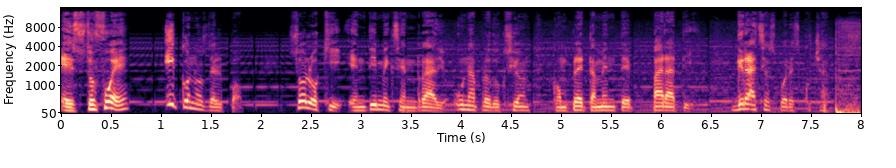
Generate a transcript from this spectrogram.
Esto fue Íconos del Pop solo aquí en Timex en Radio, una producción completamente para ti. Gracias por escucharnos.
